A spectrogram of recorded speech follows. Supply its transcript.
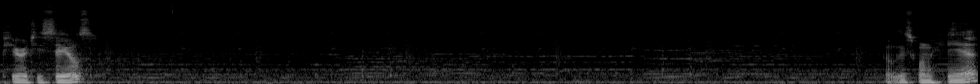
purity seals. Got this one here.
